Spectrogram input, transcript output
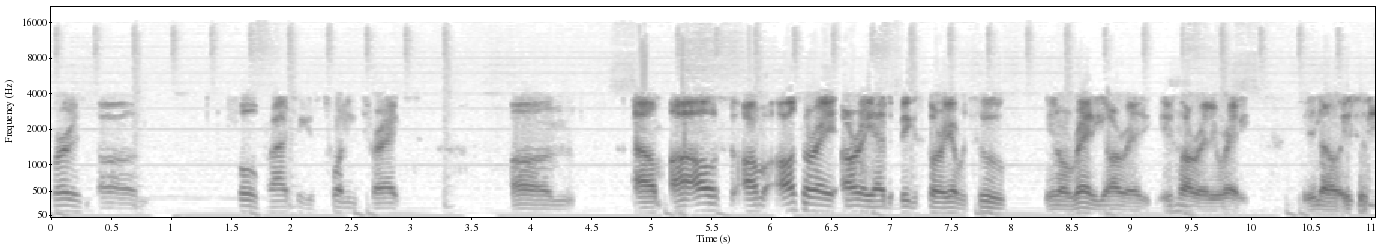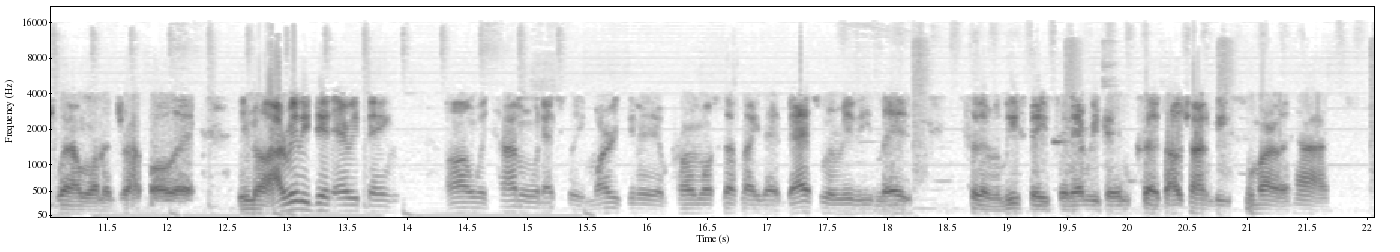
first um, full project is twenty tracks. Um, um, I also I'm also already already had the biggest story ever too. You know, ready already. It's Mhm. already ready. You know, it's just where I want to drop all that. You know, I really did everything um, with timing with actually marketing and promo stuff like that. That's what really led to the release dates and everything because I was trying to be smart with how I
